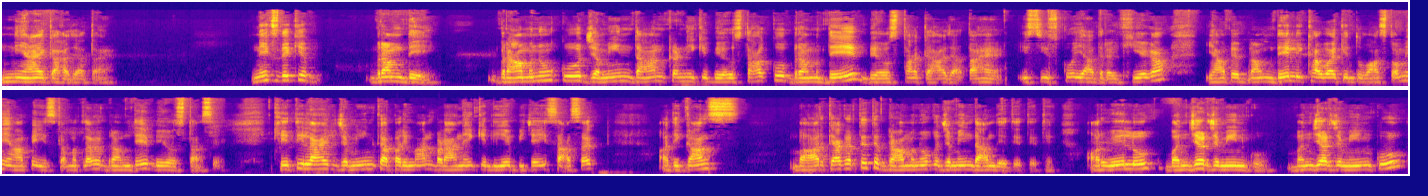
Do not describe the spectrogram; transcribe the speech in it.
न्याय कहा जाता है। नेक्स्ट देखिए ब्रह्मदेव ब्राह्मणों को ज़मीन दान करने की व्यवस्था को ब्रह्मदेव व्यवस्था कहा जाता है। इस चीज़ को याद रखिएगा। यहाँ पे ब्रह्मदेव लिखा हुआ है, किंतु वास्तव में यहाँ पे इसका मतलब है ब्रह्मदेव व्यवस्था से। खेती लायक ज़मीन का परिमाण बढ़ाने के लिए विजयी शासक अधिकांश बाहर क्या करते थे? ब्राह्मणों को ज़मीन दान दे देते थे। और वे लोग बंजर ज़मीन को, बंजर ज़मीन को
